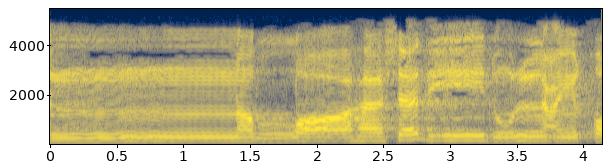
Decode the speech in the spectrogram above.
أَنَّ اللَّهَ شَدِيدُ الْعِقَابِ.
